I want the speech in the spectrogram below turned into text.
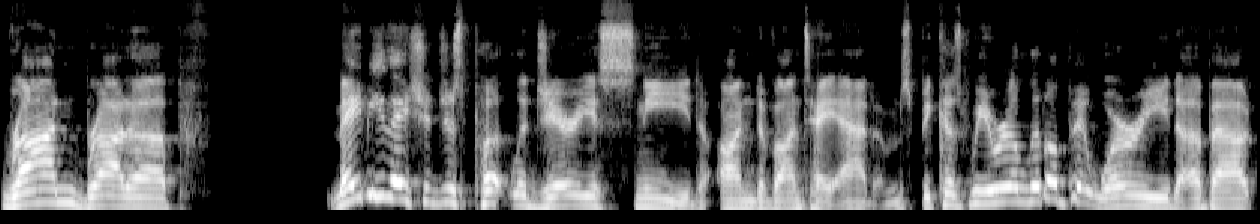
Ron brought up maybe they should just put L'Jarius Sneed on Davante Adams because we were a little bit worried about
